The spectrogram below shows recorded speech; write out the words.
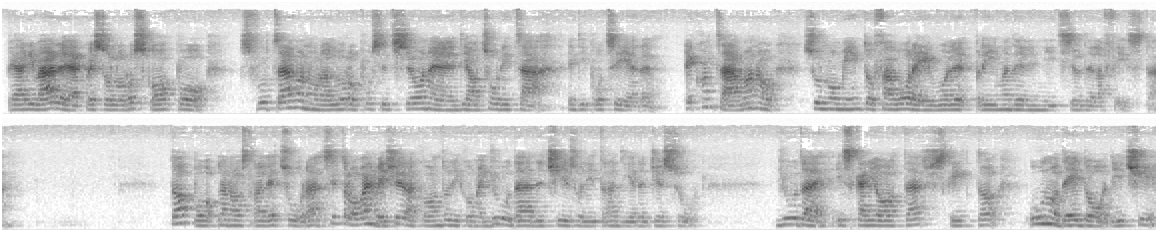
Per arrivare a questo loro scopo sfruttavano la loro posizione di autorità e di potere e contavano sul momento favorevole prima dell'inizio della festa. Dopo la nostra lettura si trova invece il racconto di come Giuda ha deciso di tradire Gesù. Giuda Iscariota, scritto, uno dei dodici,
